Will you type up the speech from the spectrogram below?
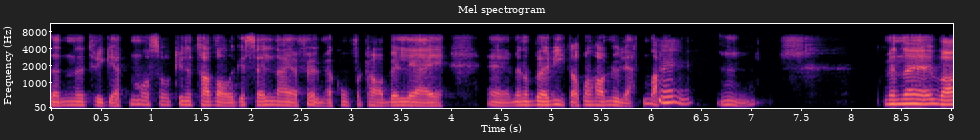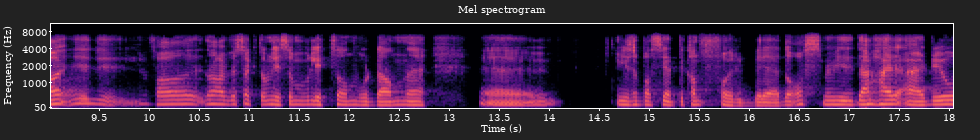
den tryggheten, og så kunne ta valget selv. Nei, jeg føler meg komfortabel, jeg Men å bare vite at man har muligheten, da. Mm. Mm. Men hva, hva, Nå har vi snakket om liksom litt sånn hvordan eh, vi som pasienter kan forberede oss. Men vi, her er det jo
